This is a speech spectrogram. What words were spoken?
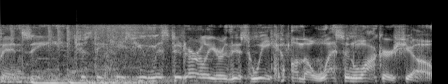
WFNZ. Just in case you missed it earlier this week on the Wes and Walker Show.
